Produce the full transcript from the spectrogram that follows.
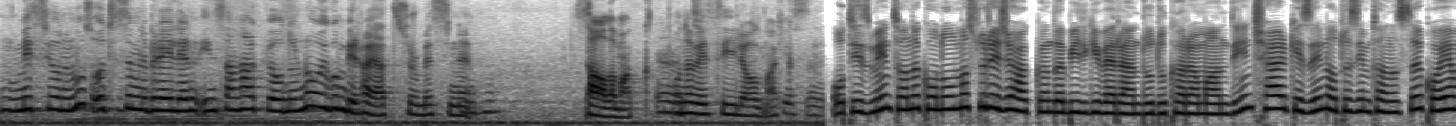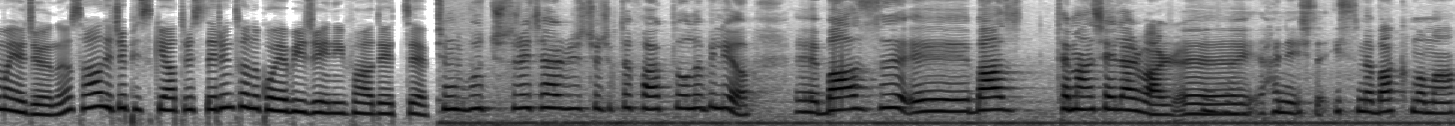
misyonumuz otizmli bireylerin insan hak ve onuruna uygun bir hayat sürmesini sağlamak, Evet. ona vesile olmak. Kesin. Otizmin tanı konulma süreci hakkında bilgi veren Dudu Karaman Dinç, herkesin otizm tanısı koyamayacağını, sadece psikiyatristlerin tanı koyabileceğini ifade etti. Şimdi bu süreç her bir çocukta farklı olabiliyor. Ee, bazı e, bazı temel şeyler var. Ee, Hani işte isme bakmama,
